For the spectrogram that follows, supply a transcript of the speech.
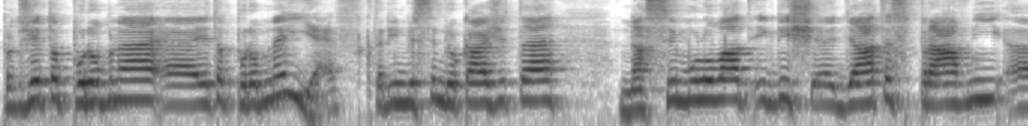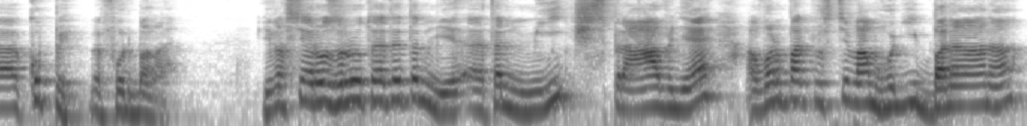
protože je to podobné, uh, je to podobný jev, který myslím dokážete nasimulovat, i když děláte správný uh, kopy ve fotbale. Že vlastně rozhodujete ten, ten míč správně a on pak prostě vám hodí banána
